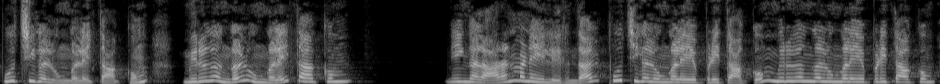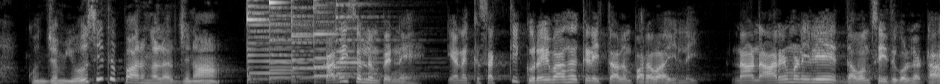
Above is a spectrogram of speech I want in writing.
பூச்சிகள் உங்களை தாக்கும் மிருகங்கள் உங்களை தாக்கும். நீங்கள் அரண்மனையில் இருந்தால் பூச்சிகள் உங்களை எப்படி தாக்கும் மிருகங்கள் உங்களை எப்படி தாக்கும்? கொஞ்சம் யோசித்து பாருங்கள் அர்ஜுனா. கதை சொல்லும் பெண்ணே எனக்கு சக்தி குறைவாக கிடைத்தாலும் பரவாயில்லை. நான் அரண்மனையிலே தவம் செய்து கொள்ளட்டா?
